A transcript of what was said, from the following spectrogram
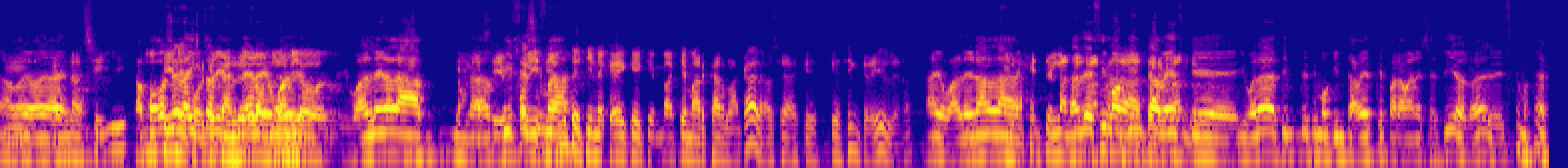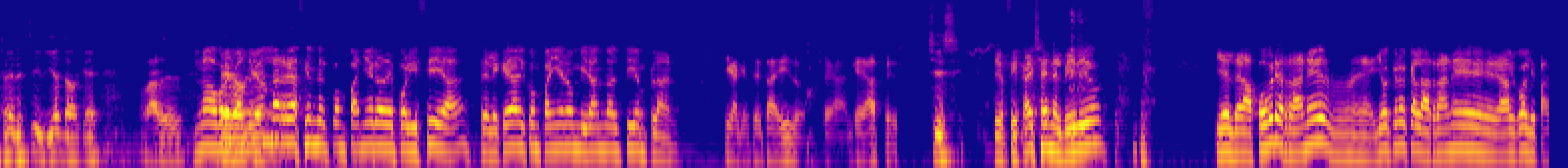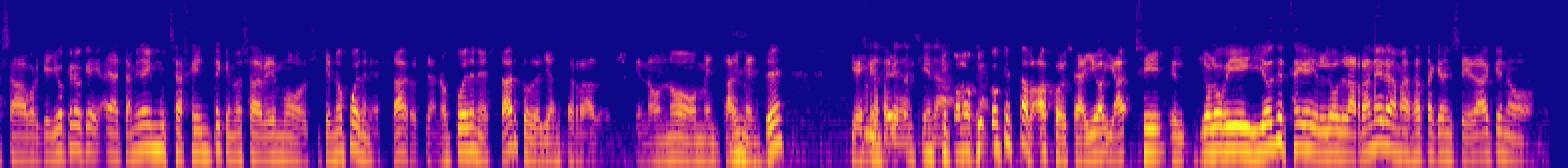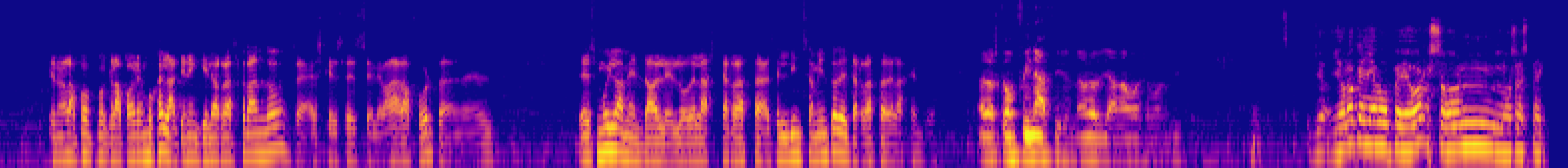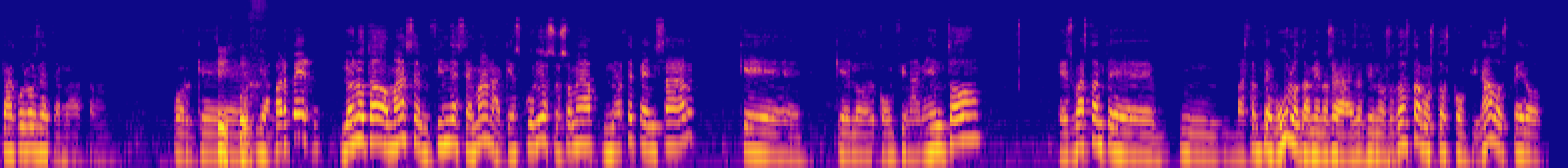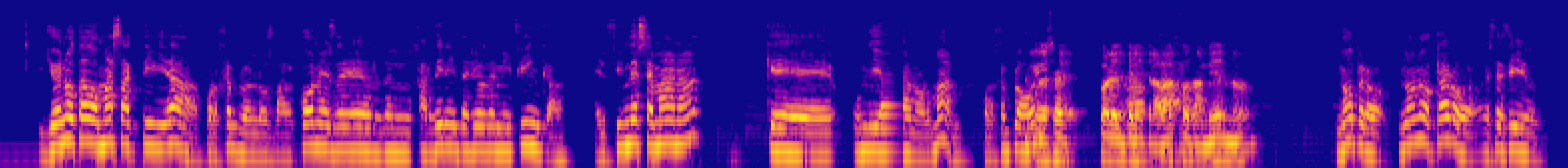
Ah, vale, vale, aún así, Tampoco no sé la historia entera, igual, nervios. igual era la, la así, vigésima... no te tiene que, que- que que marcar la cara, o sea, que es, que es increíble, ¿no? Ah, igual era la, la gente en la la decimoquinta vez que. Igual era la decim- decimoquinta vez que paraban ese tío, ¿sabes? Decimos, tú eres idiota o qué. No, porque pero cuando que- ves la reacción del compañero de policía, se le queda el compañero mirando al tío en plan, hostia, que se te ha ido, o sea, ¿qué haces? Sí, sí. Si os fijáis en el vídeo, y el de la pobre runner, eh, yo creo que a la runner algo le pasaba, porque yo creo que eh, también hay mucha gente que no sabemos, que no pueden estar, o sea, no pueden estar todo el día encerrados, que no, no mentalmente. Y hay Un gente ataque de con ansiedad, psicológico claro. que está abajo, o sea, yo ya, sí, el- yo lo vi, yo desde lo de la runner era más ataque de ansiedad que no, que no la po- porque la pobre mujer la tienen que ir arrastrando, o sea, es que se, se le va la fuerza. Es, es muy lamentable lo de las terrazas, el linchamiento de terraza de la gente. A los confinacios, ¿no? Los llamamos, hemos dicho. Yo, yo lo que llevo peor son los espectáculos de terraza. Porque, Sí, sí. y aparte, lo he notado más el fin de semana, que es curioso, eso me, me hace pensar que, que lo del confinamiento es bastante, mm, bastante bulo también. O sea, es decir, nosotros estamos todos confinados, pero yo he notado más actividad, por ejemplo, en los balcones del- del jardín interior de mi finca el fin de semana que un día normal. Por ejemplo, hoy. Puede ser por el Ah, teletrabajo ah. también, ¿no? No, pero no, no, claro, es decir,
